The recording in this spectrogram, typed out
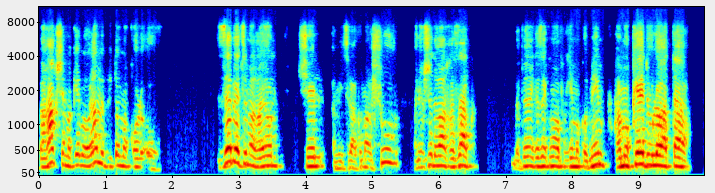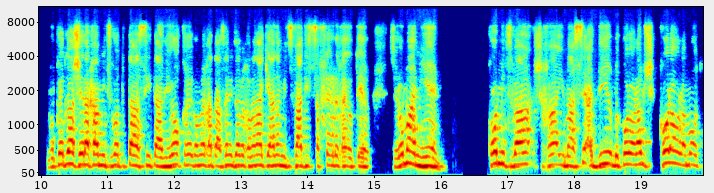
ברק שמכה בעולם ופתאום הכל אור. זה בעצם הרעיון של המצווה. כלומר, שוב, אני חושב דבר חזק בפרק הזה, כמו בפרקים הקודמים, המוקד הוא לא אתה. המוקד לא השאלה כמה מצוות אתה עשית, אני לא כרגע אומר לך, תעשה מצווה בכוונה, כי אז המצווה תיספר לך יותר. זה לא מעניין. כל מצווה שלך היא מעשה אדיר בכל העולם, כל העולמות,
